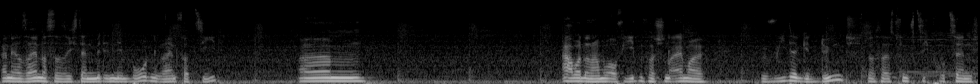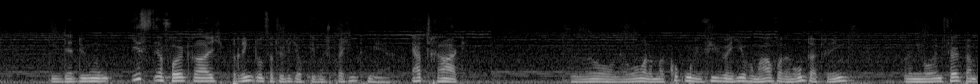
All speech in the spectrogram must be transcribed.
Kann ja sein, dass er sich dann mit in den Boden rein verzieht. Ähm, aber dann haben wir auf jeden Fall schon einmal wieder gedüngt. Das heißt 50% der Düngung ist erfolgreich, bringt uns natürlich auch dementsprechend mehr Ertrag. So, dann wollen wir dann mal gucken, wie viel wir hier vom Hafer dann runterkriegen. Von dem neuen Feld. Beim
